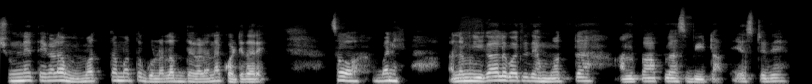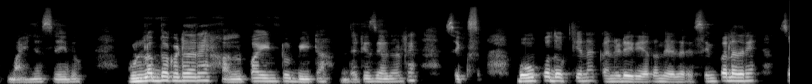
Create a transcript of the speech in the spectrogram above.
ಶೂನ್ಯತೆಗಳ ಮೊತ್ತ ಮತ್ತು ಗುಣಲಬ್ಧಗಳನ್ನ ಕೊಟ್ಟಿದ್ದಾರೆ. ಸೊ ಬನ್ನಿ. ನಮ್ಗೆ ಈಗಾಗಲೇ ಗೊತ್ತಿದೆ, ಮೊತ್ತ ಅಲ್ಫಾ ಪ್ಲಸ್ ಬೀಟಾ ಎಷ್ಟಿದೆ? ಮೈನಸ್ ಐದು. ಗುಣಲಬ್ಧ ಕೊಟ್ಟಿದ್ದಾರೆ alpha into beta that is ಯಾವ್ದು ಸಿಕ್ಸ್ ಬಹುಪದೋಕ್ತಿಯನ್ನ ಕಂಡುಹಿಡಿಯಿರಿ ಅಂತ ಹೇಳಿದ್ದಾರೆ. ಸಿಂಪಲ್ ಅದ್ರಿ. ಸೊ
